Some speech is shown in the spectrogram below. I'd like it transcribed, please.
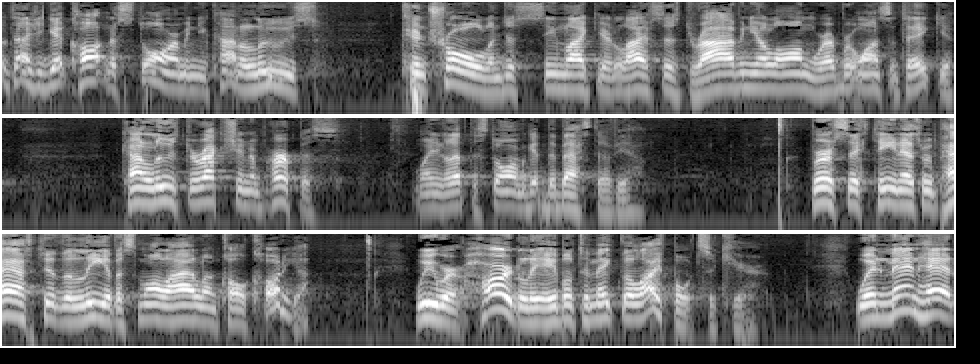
Sometimes you get caught in a storm and you kind of lose control and just seem like your life's just driving you along wherever it wants to take you. Kind of lose direction and purpose when you let the storm get the best of you. Verse 16 As we passed to the lee of a small island called Cauda, we were hardly able to make the lifeboat secure. When men had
